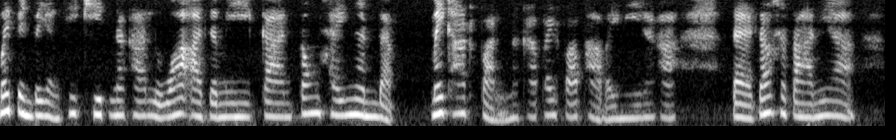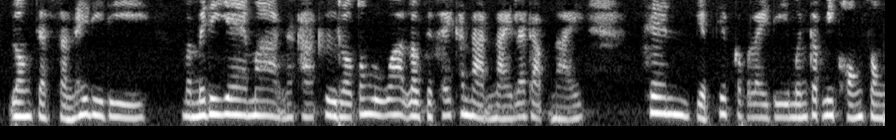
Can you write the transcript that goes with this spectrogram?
ไม่เป็นไปอย่างที่คิดนะคะ หรือว่าอาจจะมีการต้องใช้เงินแบบไม่คาดฝันนะคะไพ่ฟ้าผ่าใบนี้นะคะ แต่เจ้าชะตาเนี่ยลองจัดสรรให้ดีๆ มันไม่ได้แย่มากนะคะ คือเราต้องรู้ว่าเราจะใช้ขนาดไหนระดับไหน เช่น เปรียบเทียบกับอะไรดี เหมือนกับมีของสอง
